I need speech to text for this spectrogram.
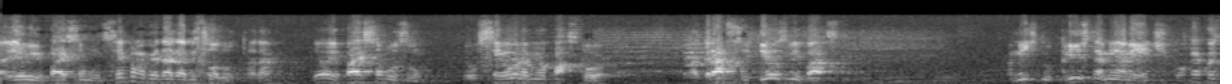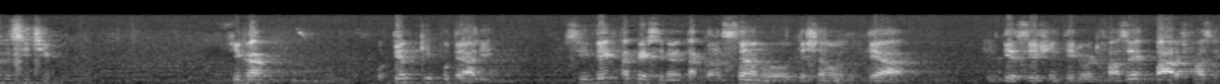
Eu e o Pai somos sempre uma verdade absoluta, né? Eu e o Pai somos um. O Senhor é meu pastor. A graça de Deus me basta. A mente do Cristo é a minha mente. Qualquer coisa desse tipo. Fica o tempo que puder ali. Se vê que está percebendo que está cansando ou deixando de ter a, aquele desejo interior de fazer, para de fazer.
